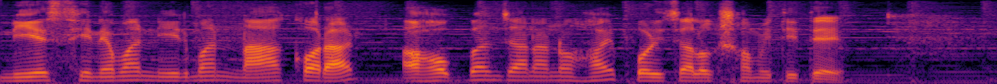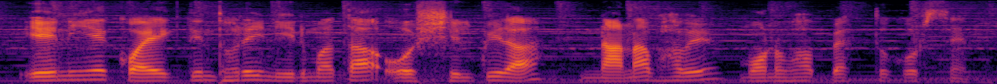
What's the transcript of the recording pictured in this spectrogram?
নিয়ে সিনেমা নির্মাণ না করার আহ্বান জানানো হয় পরিচালক সমিতিতে। এ নিয়ে কয়েকদিন ধরেই নির্মাতা ও শিল্পীরা নানাভাবে মনোভাব ব্যক্ত করছেন।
